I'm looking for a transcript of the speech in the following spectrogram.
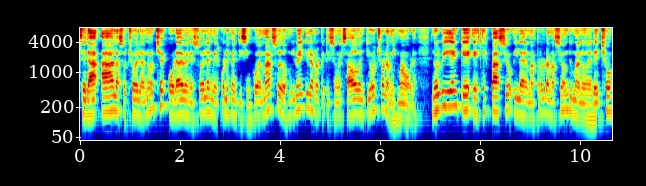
será a las 8 de la noche, hora de Venezuela, el miércoles 25 de marzo de 2020 y la repetición el sábado 28 a la misma hora. No olviden que este espacio y la demás programación de Humano Derecho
